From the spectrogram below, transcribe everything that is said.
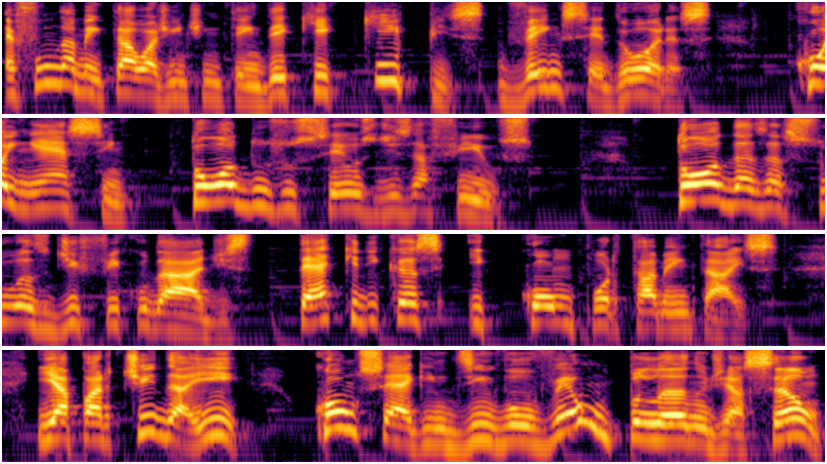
é fundamental a gente entender que equipes vencedoras conhecem todos os seus desafios, todas as suas dificuldades técnicas e comportamentais. E a partir daí, conseguem desenvolver um plano de ação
